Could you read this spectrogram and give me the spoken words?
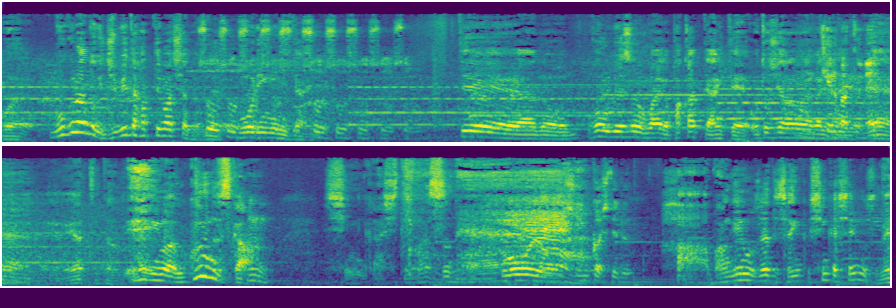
ごい。僕らの時地べた張ってましたけどねボーリングみたいに。そうそうそうそうそうであのホームベースの前がパカって開いて落とし穴の中にキルバックねええやってたんでえー今浮くんですか、ん進化してますねそうよ進化してるはあ番ゲームもそうやって進化進化してるんですね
